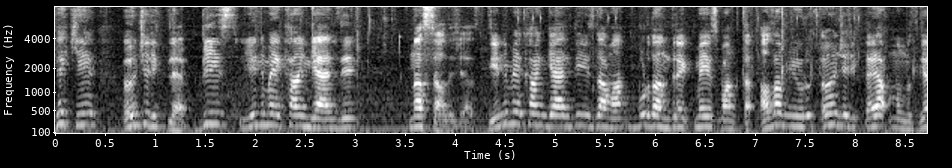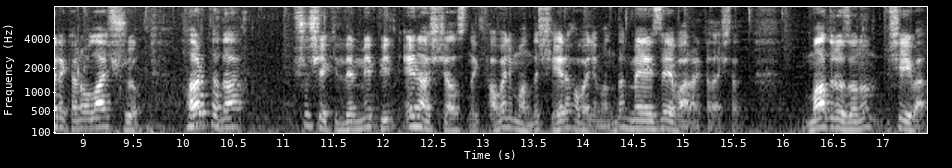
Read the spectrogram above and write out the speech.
Peki öncelikle biz yeni mekan geldi nasıl alacağız? Yeni mekan geldiği zaman buradan direkt Maze Bank'tan alamıyoruz. Öncelikle yapmamız gereken olay şu. Haritada şu şekilde map'in en aşağısındaki havalimanında, şehir havalimanında MZ var arkadaşlar. Madroza'nın şeyi var.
